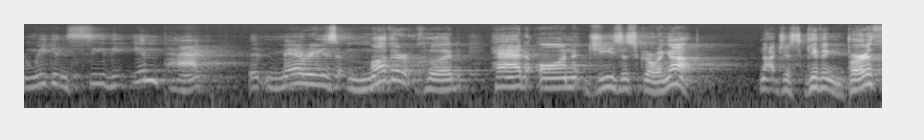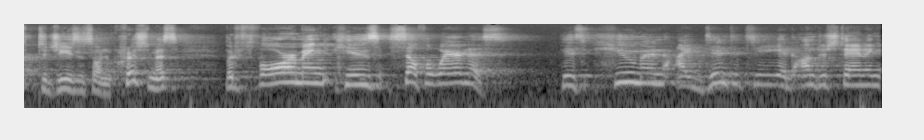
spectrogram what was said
and we can see the impact that Mary's motherhood had on Jesus growing up. Not just giving birth to Jesus on Christmas, but forming his self awareness, his human identity and understanding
